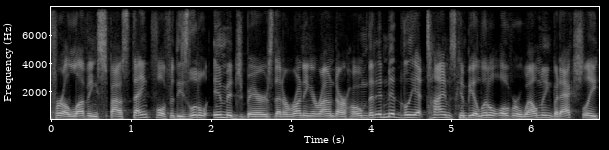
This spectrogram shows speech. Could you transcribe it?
for, a loving spouse. Thankful for these little image bears that are running around our home that, admittedly, at times can be a little overwhelming, but actually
